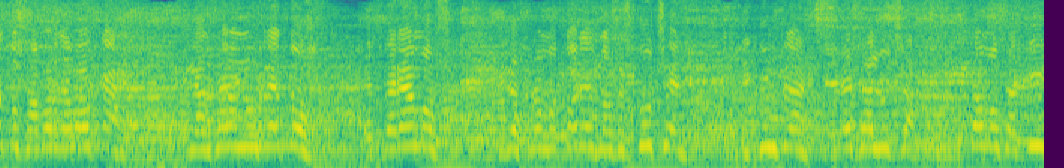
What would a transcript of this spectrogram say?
Dejamos un rato sabor de boca y lanzaron un reto. Esperemos que los promotores nos escuchen y cumplan esa lucha. Estamos aquí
